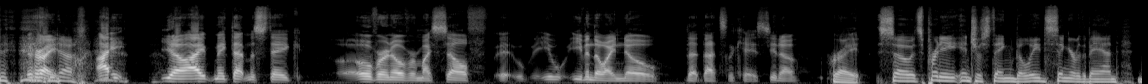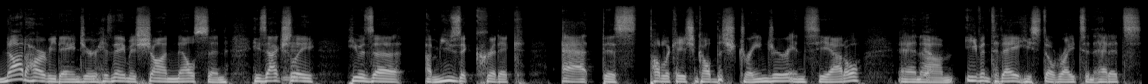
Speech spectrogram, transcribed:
right. you know? I you know, I make that mistake over and over myself even though I know that that's the case, you know. Right. So it's pretty interesting. The lead singer of the band, not Harvey Danger, his name is Sean Nelson. He's actually he was a, a music critic at this publication called The Stranger in Seattle, and um, even today he still writes and edits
